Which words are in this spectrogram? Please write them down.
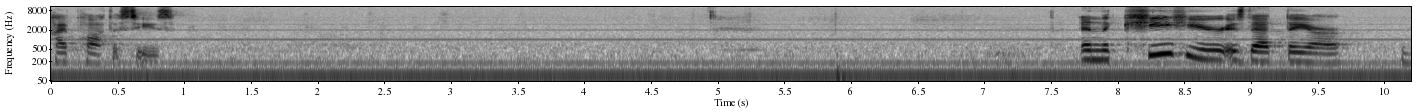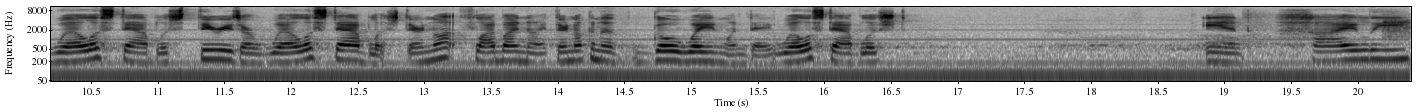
hypotheses. And the key here is that they are well established. Theories are well established. They're not fly by night. They're not going to go away in one day. Well established and highly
